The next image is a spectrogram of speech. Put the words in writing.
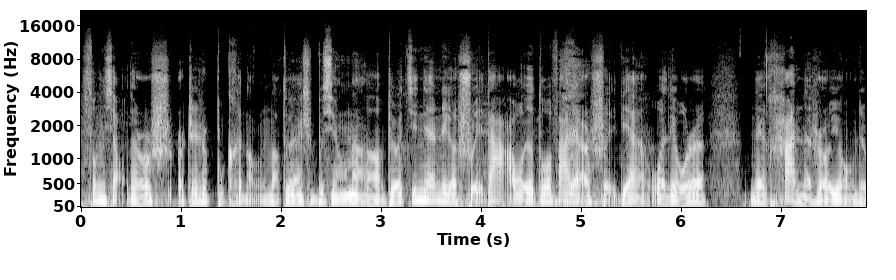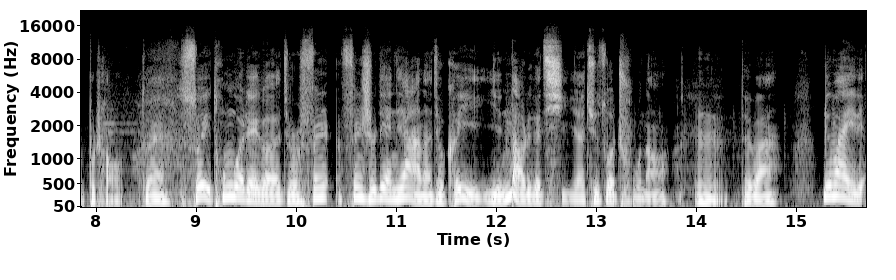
风小的时候使，这是不可能的。对，是不行的。啊，比如今天这个水大，我就多发点儿水电，我留着那个旱的时候用，这不成。对，所以通过这个就是分分时电价呢，就可以引导这个企业去做储能，嗯对吧？另外一点，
